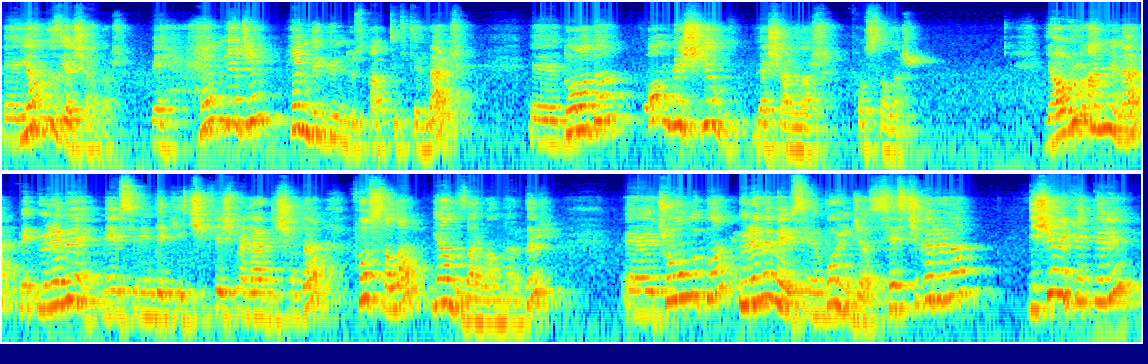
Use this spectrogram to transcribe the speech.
E, yalnız yaşarlar ve hem gece hem de gündüz aktiftirler. E, doğada 15 yıl yaşarlar fossalar. Yavru anneler ve üreme mevsimindeki çiftleşmeler dışında fossalar yalnız hayvanlardır. Ee, çoğunlukla üreme mevsimi boyunca ses çıkarırlar. Dişi erkekleri,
